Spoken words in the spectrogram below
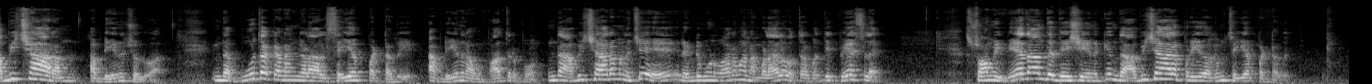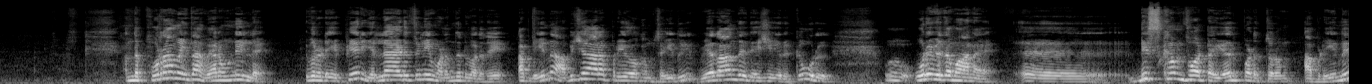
அபிச்சாரம் அப்படின்னு சொல்லுவார். இந்த பூத கணங்களால் செய்யப்பட்டது அப்படின்னு நம்ம பார்த்துருப்போம். இந்த அபிச்சாரம் வச்சு ரெண்டு மூணு வாரமாக நம்மளால் ஒருத்தரை பற்றி பேசலை. சுவாமி வேதாந்த தேசியனுக்கு இந்த அபிச்சார பிரயோகம் செய்யப்பட்டது. அந்த பொறாமை தான் வேற ஒன்றும் இல்லை. இவருடைய பேர் எல்லா இடத்துலையும் வளர்ந்துட்டு வருதே அப்படின்னு அபிசார பிரயோகம் செய்து வேதாந்த தேசிகருக்கு ஒரு ஒரு விதமான டிஸ்கம்ஃபர்ட்டை ஏற்படுத்துகிறோம் அப்படின்னு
